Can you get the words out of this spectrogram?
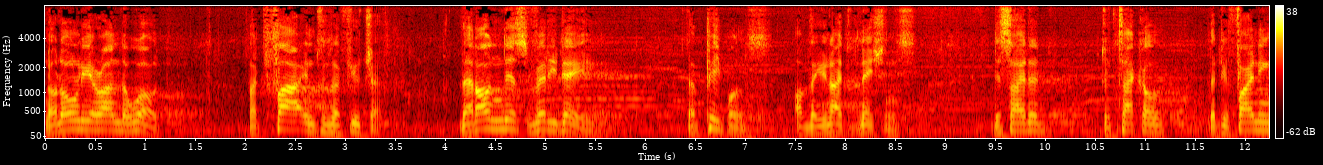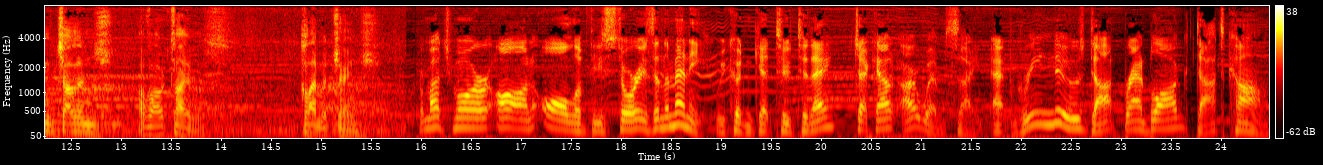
not only around the world, but far into the future, that on this very day, the peoples of the United Nations decided to tackle the defining challenge of our times climate change. For much more on all of these stories and the many we couldn't get to today, check out our website at greennews.bradblog.com.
